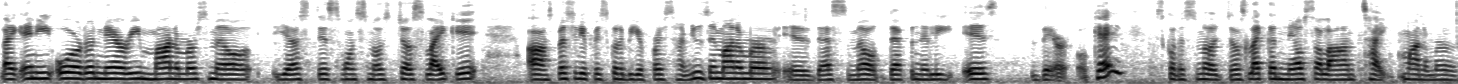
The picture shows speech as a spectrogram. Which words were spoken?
Like any ordinary monomer smell, yes, this one smells just like it. uh, especially if it's going to be your first time using monomer. If that smell definitely is there, okay? It's to smell just like a nail salon type monomer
